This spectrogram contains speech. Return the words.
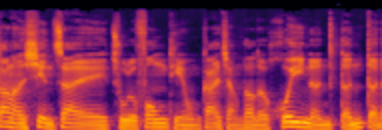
当然，现在除了丰田，我们刚才讲到的辉能等等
